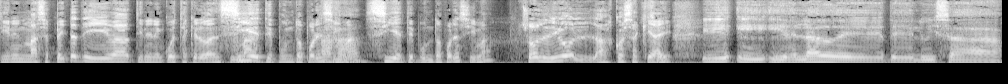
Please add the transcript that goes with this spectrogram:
tienen más expectativa, tienen encuestas que lo dan 7 puntos por encima. Ajá. 7 puntos por encima. Yo les digo las cosas que hay. Y, y, y del lado de, de Luisa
